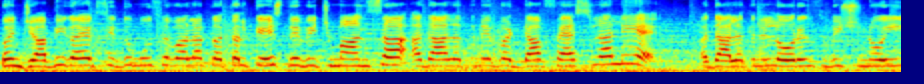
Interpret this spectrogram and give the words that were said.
ਪੰਜਾਬੀ ਗਾਇਕ ਸਿੱਧੂ ਮੂਸੇਵਾਲਾ ਕਤਲ ਕੇਸ ਦੇ ਵਿੱਚ ਮਾਨਸਾ ਅਦਾਲਤ ਨੇ ਵੱਡਾ ਫੈਸਲਾ ਲਿਆ ਹੈ। ਅਦਾਲਤ ਨੇ ਲਾਰੈਂਸ ਬਿਸ਼ਨੋਈ,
